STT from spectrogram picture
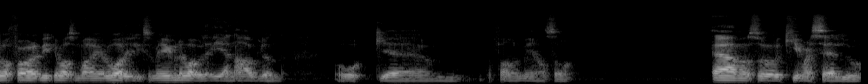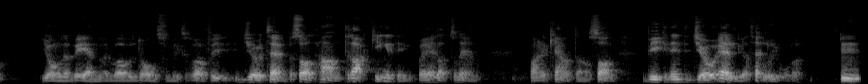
jag frågade vilka var som var, det var det liksom, men det var väl Ian Haglund och, ehm, vad fan var det mer han sa? Ja men så Kim Marcello, John Levén, var väl de som liksom var, för Joe Temple sa att han drack ingenting på hela turnén. Final Countdown sa han, vilket inte Joe Elliott heller gjorde. Mm.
